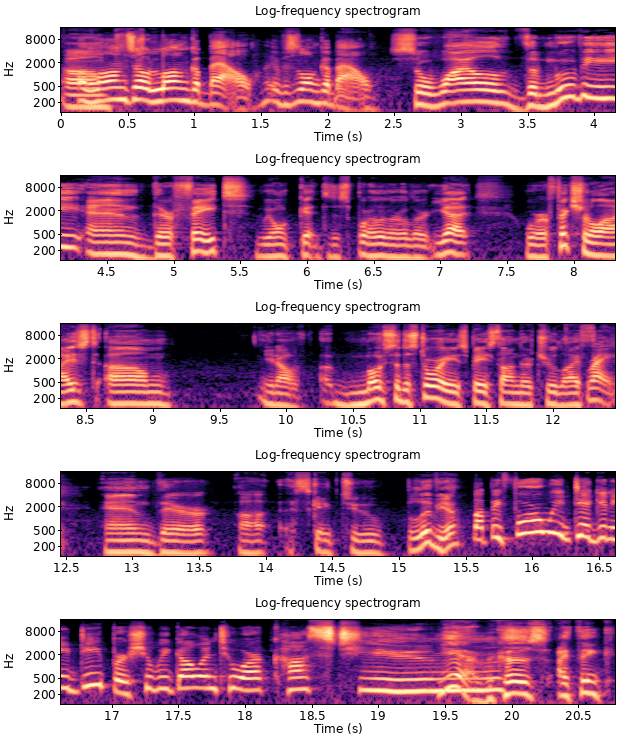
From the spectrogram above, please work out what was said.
Um, Alonzo Longabaugh. It was Longabaugh. So while the movie and their fate, we won't get into the spoiler alert yet, were fictionalized, um, you know, uh, most of the story is based on their true life Right. and their uh, escape to Bolivia. But before we dig any deeper, should we go into our costumes? Yeah, because I think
